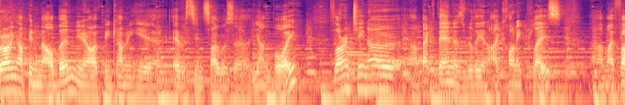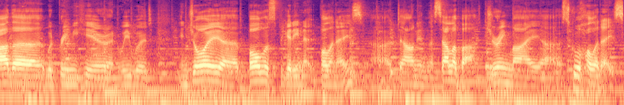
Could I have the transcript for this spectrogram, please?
Growing up in Melbourne, you know, I've been coming here ever since I was a young boy. Florentino uh, back then is really an iconic place. Uh, my father would bring me here and we would enjoy a bowl of spaghetti bolognese uh, down in the salad bar during my uh, school holidays.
